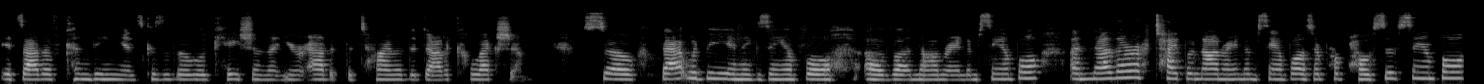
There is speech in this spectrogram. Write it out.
It's out of convenience because of the location that you're at at the time of the data collection. So that would be an example of a non-random sample. Another type of non-random sample is a purposive sample.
